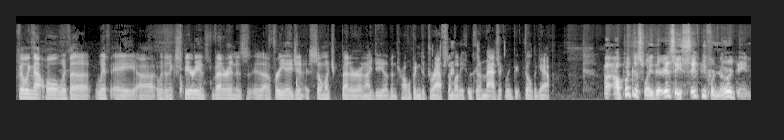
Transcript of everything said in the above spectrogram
filling that hole with a with a uh, with an experienced veteran is, is, a free agent is so much better an idea than hoping to draft somebody who's going to magically be, fill the gap. I'll put this way: there is a safety for Notre Dame.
